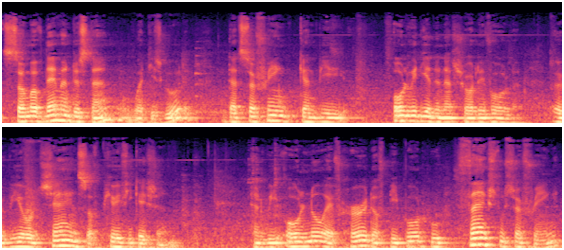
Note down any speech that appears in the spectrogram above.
some of them understand what is good, that suffering can be already at the natural level a real chance of purification. And we all know, have heard of people who, thanks to suffering,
